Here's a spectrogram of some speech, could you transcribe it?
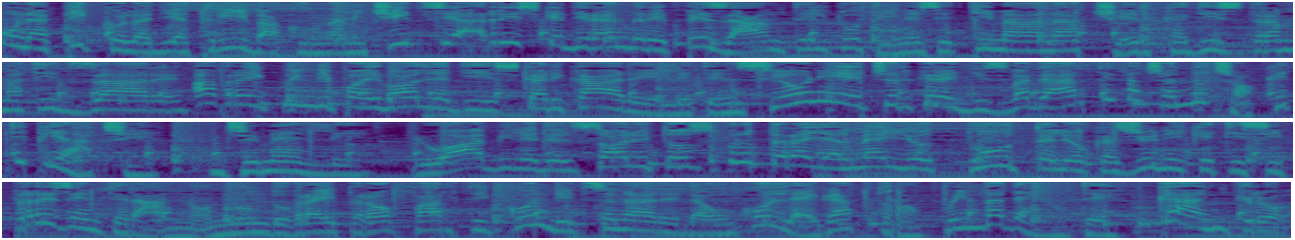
una piccola diatriba con un'amicizia rischia di rendere pesante il tuo fine settimana, cerca di sdrammatizzare. Avrai quindi poi voglia di scaricare le tensioni e cercherai di svagarti facendo ciò che ti piace. Gemelli, più abile del solito, sfrutterai al meglio tutte le occasioni che ti si presenteranno. Non dovrai però farti condizionare da un collega troppo invadente. Cancro,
